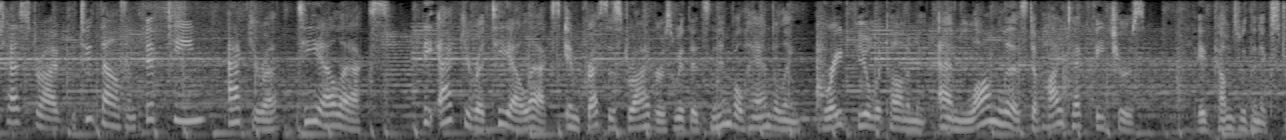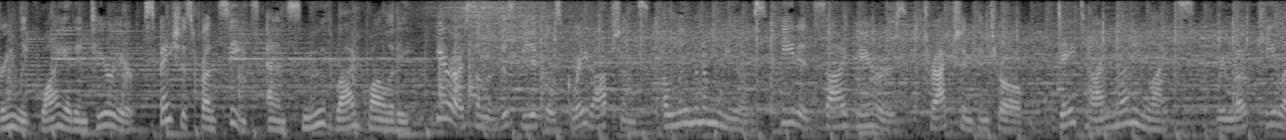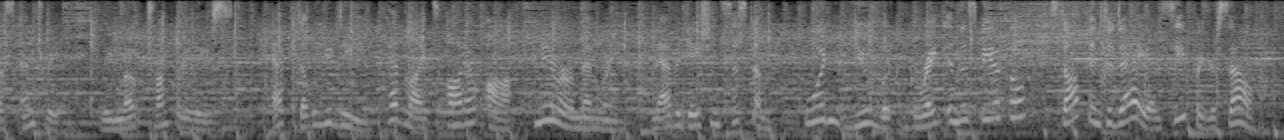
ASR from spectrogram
test drive the 2015 Acura TLX. The Acura TLX impresses drivers with its nimble handling, great fuel economy, and long list of high-tech features. It comes with an extremely quiet interior, spacious front seats, and smooth ride quality. Here are some of this vehicle's great options. Aluminum wheels, heated side mirrors, traction control, daytime running lights, remote keyless entry, remote trunk release, FWD, headlights auto off, mirror memory, navigation system. Wouldn't you look great in this vehicle? Stop in today and see for yourself.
